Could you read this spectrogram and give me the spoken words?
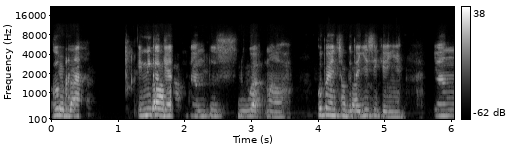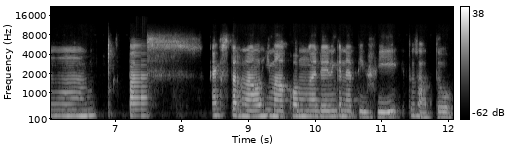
Gue pernah. Ini Coba. kegiatan kampus dua malah. Gue pengen sebut Coba. aja sih kayaknya. Yang pas eksternal Himakom ngadain ke Net TV itu satu.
